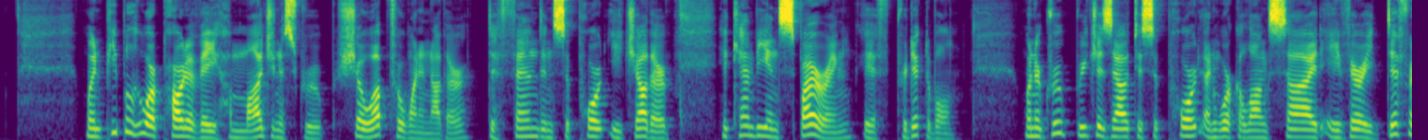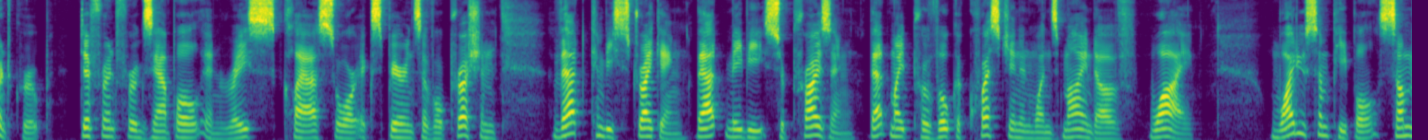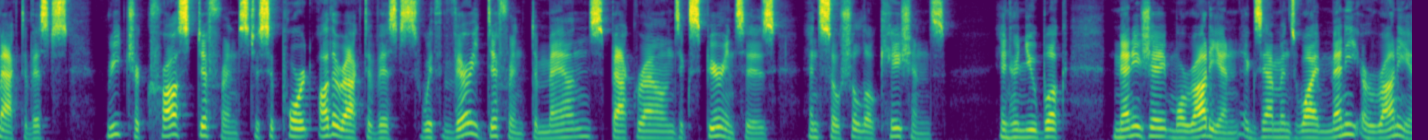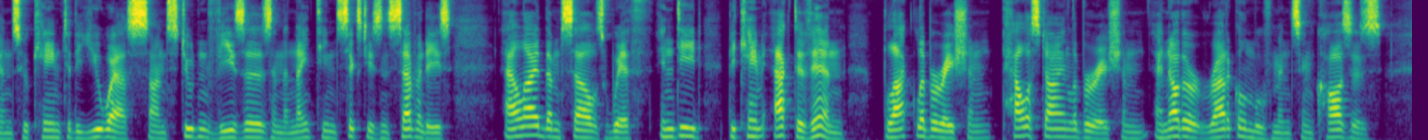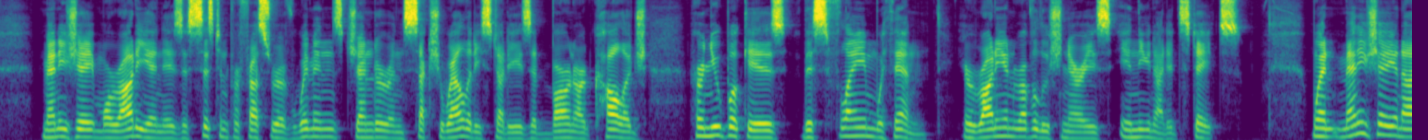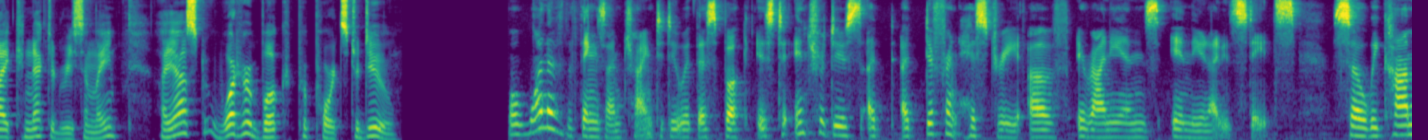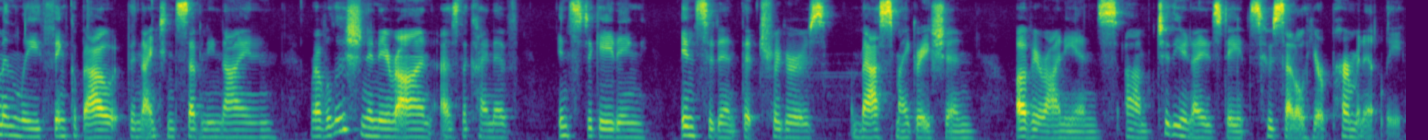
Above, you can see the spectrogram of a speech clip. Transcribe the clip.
When people who are part of a homogenous group show up for one another, defend and support each other, it can be inspiring if predictable. When a group reaches out to support and work alongside a very different group, different, for example, in race, class, or experience of oppression, that can be striking, that may be surprising, that might provoke a question in one's mind of why? Why do some people, some activists, reach across difference to support other activists with very different demands, backgrounds, experiences, and social locations? In her new book, Manijeh Moradian examines why many Iranians who came to the U.S. on student visas in the 1960s and 70s allied themselves with, indeed became active in, black liberation, Palestine liberation, and other radical movements and causes. Manijeh Moradian is assistant professor of women's, gender, and sexuality studies at Barnard College. Her new book is This Flame Within Iranian Revolutionaries in the United States. When Manijeh and I connected recently, I asked what her book purports to do. Well, one of the things I'm trying to do with this book is to introduce a, a different history of Iranians in the United States. So we commonly think about the 1979 revolution in Iran as the kind of instigating incident that triggers a mass migration of Iranians um, to the United States who settle here permanently.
